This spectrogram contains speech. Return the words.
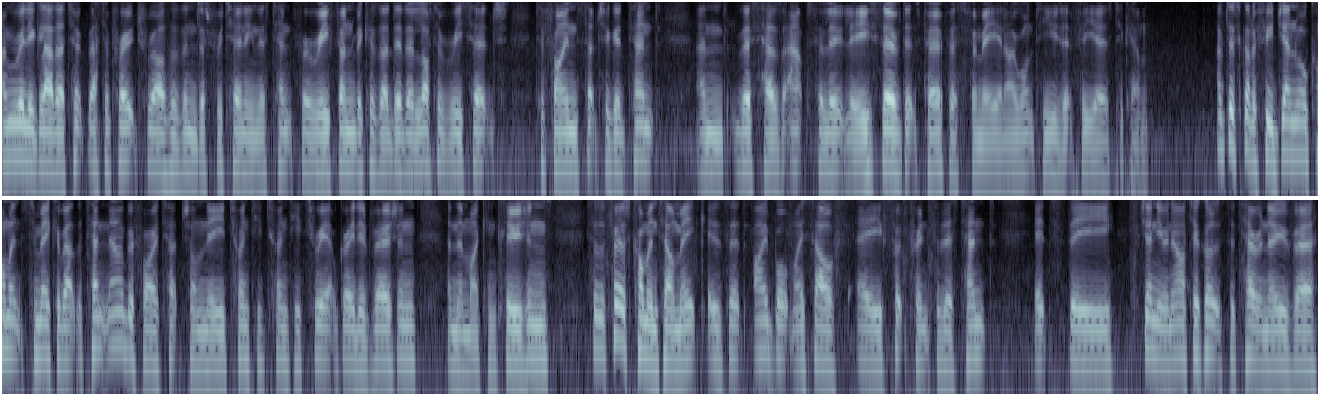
I'm really glad I took that approach rather than just returning this tent for a refund because I did a lot of research to find such a good tent and this has absolutely served its purpose for me and I want to use it for years to come. I've just got a few general comments to make about the tent now before I touch on the 2023 upgraded version and then my conclusions. So the first comment I'll make is that I bought myself a footprint for this tent. It's the genuine article, it's the Terra Nova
